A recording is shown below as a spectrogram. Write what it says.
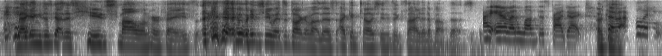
Megan just got this huge smile on her face when she went to talk about this. I can tell she's excited about this. I am. I love this project. Okay. So I'm pulling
